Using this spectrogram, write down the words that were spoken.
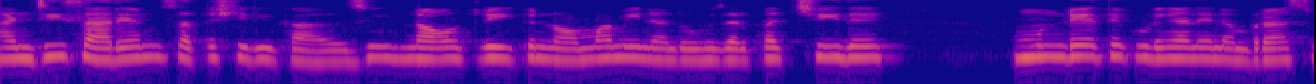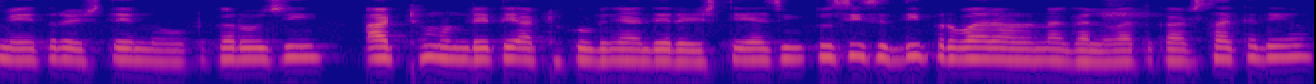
ਹਾਂਜੀ, ਸਾਰਿਆਂ ਨੂੰ ਸਤਿ ਸ਼੍ਰੀ ਅਕਾਲ ਜੀ। 9 ਤਰੀਕ 9ਵਾਂ ਮਹੀਨਾ 2025 ਦੇ ਮੁੰਡੇ ਤੇ ਕੁੜੀਆਂ ਦੇ ਨੰਬਰਾਂ ਸਮੇਤ ਰਿਸ਼ਤੇ ਨੋਟ ਕਰੋ ਜੀ। 8 ਮੁੰਡੇ ਤੇ 8 ਕੁੜੀਆਂ ਦੇ ਰਿਸ਼ਤੇ ਆ ਜੀ। ਤੁਸੀਂ ਸਿੱਧੀ ਪਰਿਵਾਰ ਵਾਲਿਆਂ ਨਾਲ ਗੱਲਬਾਤ ਕਰ ਸਕਦੇ ਹੋ।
